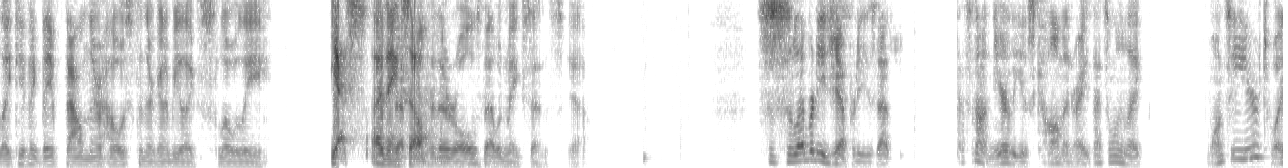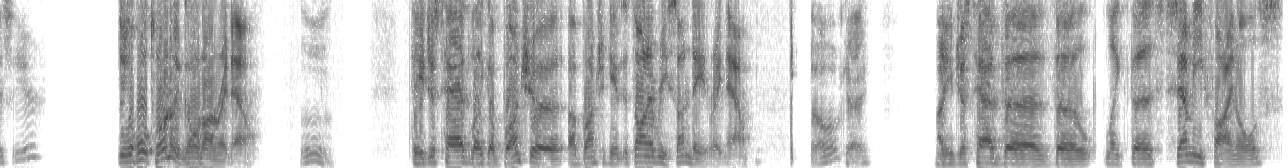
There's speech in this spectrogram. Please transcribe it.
Like, do you think they've found their host and they're gonna be like slowly Yes, I think so. into their roles? That would make sense. Yeah. So celebrity Jeopardy is that? That's not nearly as common, right? That's only like once a year, twice a year. There's a whole tournament going on right now. Mm. They just had like a bunch of a bunch of games. It's on every Sunday right now. Oh, okay. They I- just had the the like the semifinals.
